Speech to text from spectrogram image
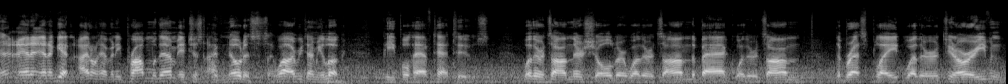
And, and, and again, I don't have any problem with them. It just, I've noticed, it's like, well, every time you look, people have tattoos whether it's on their shoulder, whether it's on the back, whether it's on the breastplate, whether it's, you know, or even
